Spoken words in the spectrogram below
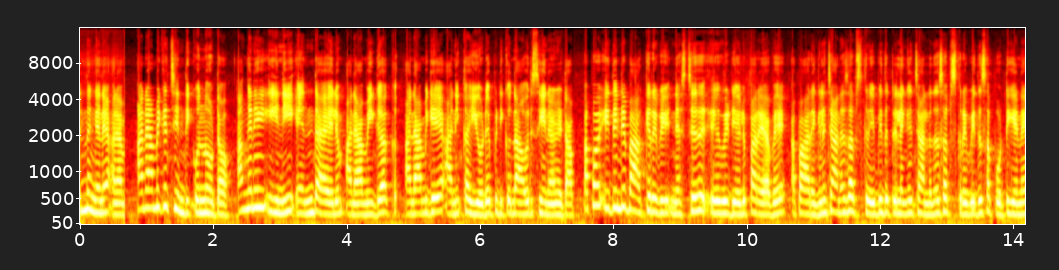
എന്നിങ്ങനെ അനാ അനാമിക ചിന്തിക്കുന്നു കേട്ടോ അങ്ങനെ ഇനി എന്തായാലും അനാമിക അനാമികയെ അനി കൈയോടെ പിടിക്കുന്ന ആ ഒരു സീനാണ് കേട്ടോ അപ്പോൾ ഇതിന്റെ ബാക്കി റിവ്യൂ നെക്സ്റ്റ് വീഡിയോയിൽ പറയാവേ. അപ്പോൾ ആരെങ്കിലും ചാനൽ സബ്സ്ക്രൈബ് ചെയ്തിട്ടില്ലെങ്കിൽ ചാനൽ സബ്സ്ക്രൈബ് ചെയ്ത് സപ്പോർട്ട് ചെയ്യണേ.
